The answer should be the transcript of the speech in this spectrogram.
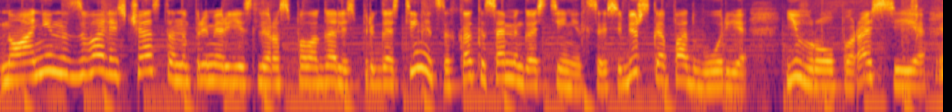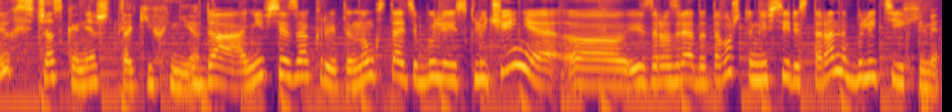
Но они назывались часто, например, если располагались при гостиницах, как и сами гостиницы. Сибирское подворье, Европа, Россия. Их сейчас, конечно, таких нет. Да, они все закрыты. Ну, кстати, были исключения э, из разряда того, что не все рестораны были тихими.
